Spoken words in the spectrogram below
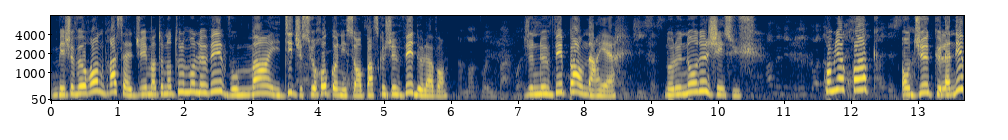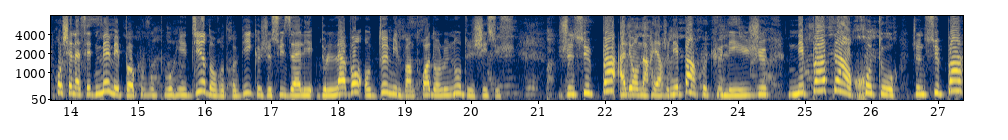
Mais je veux rendre grâce à Dieu. Maintenant, tout le monde levez vos mains et dites, je suis reconnaissant parce que je vais de l'avant. Je ne vais pas en arrière. Dans le nom de Jésus. Combien croient en Dieu que l'année prochaine, à cette même époque, vous pourriez dire dans votre vie que je suis allé de l'avant en 2023 dans le nom de Jésus. Je ne suis pas allé en arrière, je n'ai pas reculé, je n'ai pas fait un retour, je ne suis pas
